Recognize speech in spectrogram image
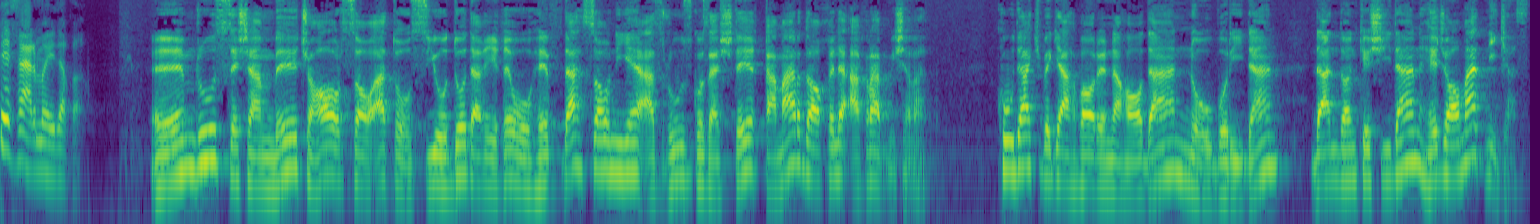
بفرمایید آقا. امروز سهشنبه چهار ساعت و سی و دو دقیقه و هفده ثانیه از روز گذشته قمر داخل اقرب می شود. کودک به گهوار نهادن، نو بریدن، دندان کشیدن، هجامت نیک است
